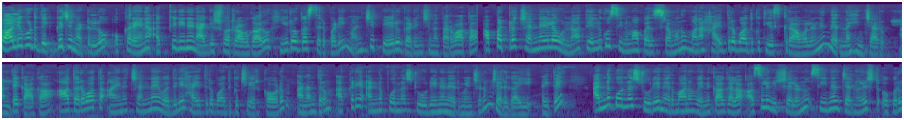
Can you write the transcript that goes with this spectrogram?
టాలీవుడ్ దిగ్గజ నటుల్లో ఒకరైన అక్కినేని నాగేశ్వరరావు గారు హీరోగా స్థిరపడి మంచి పేరు గడించిన తర్వాత అప్పట్లో చెన్నైలో ఉన్న తెలుగు సినిమా పరిశ్రమను మన హైదరాబాద్కు తీసుకురావాలని నిర్ణయించారు. అంతేకాక ఆ తర్వాత ఆయన చెన్నై వదిలి హైదరాబాద్కు చేరుకోవడం అనంతరం అక్కడే అన్నపూర్ణ స్టూడియోని నిర్మించడం జరిగాయి. అయితే అన్నపూర్ణ స్టూడియో నిర్మాణం వెనుక గల అసలు విషయాలను సీనియర్ జర్నలిస్ట్ ఒకరు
